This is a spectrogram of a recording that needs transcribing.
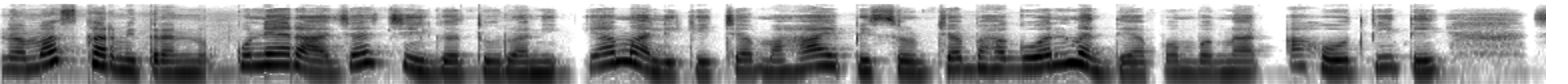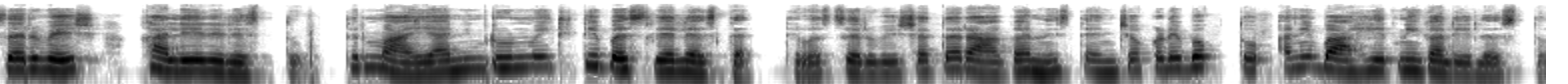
नमस्कार मित्रांनो कुण्या राजाची गतुराणी या मालिकेच्या महा एपिसोडच्या भाग वनमध्ये आपण बघणार आहोत की ते सर्वेश खाली असतो. तर माया आणि मृण्मयी तिथे बसलेले असतात. तेव्हा सर्वेश आता रागानेच त्यांच्याकडे बघतो आणि बाहेर निघालेला असतो.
